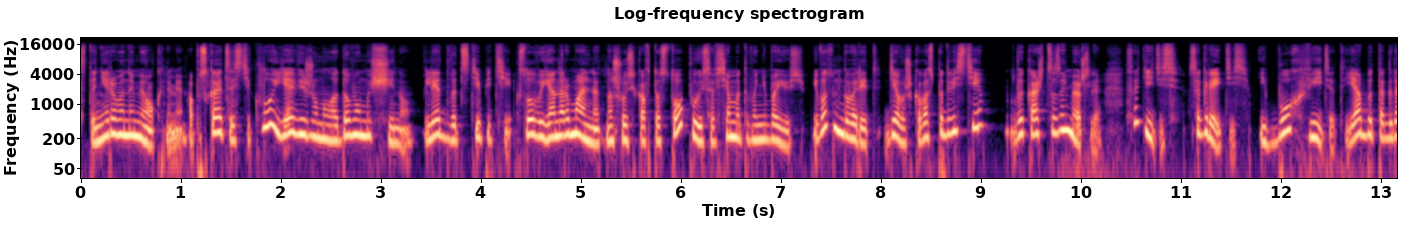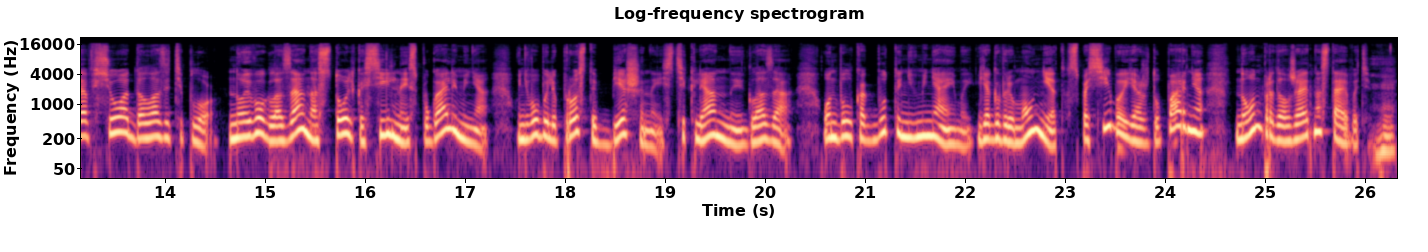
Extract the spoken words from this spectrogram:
с тонированными окнами. Опускается стекло, и я вижу молодого мужчину, лет 25. К слову, я нормально отношусь к автостопу и совсем этого не боюсь. И вот он говорит, девушка, вас подвести? Вы, кажется, замерзли. Садитесь, согрейтесь. И Бог видит, я бы тогда все отдала за тепло. Но его глаза настолько сильно испугали меня, у него были просто бешеные, стеклянные глаза. Он был как будто невменяемый. Я говорю, мол, нет, спасибо, я жду парня, но он продолжает настаивать. Угу.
